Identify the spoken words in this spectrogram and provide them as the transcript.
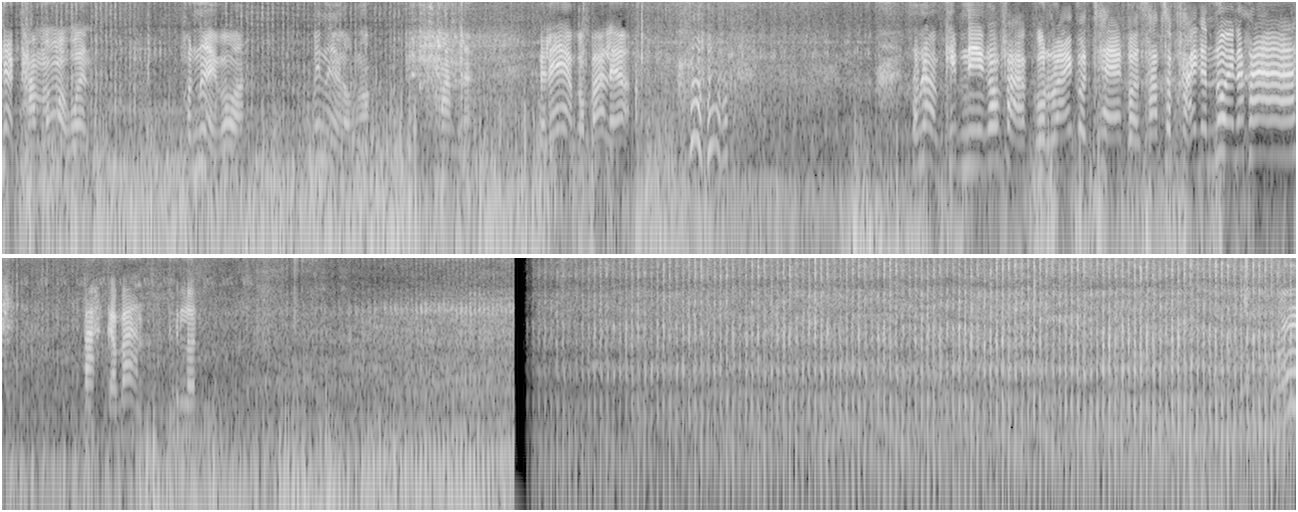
อยากทำมั้งเหรอเวนเขาเหนื่อยปะวะ ไม่เหนื่อยหรอกเนาะ มันอะไปแล้วกลับบ้านแล้วสำหรับคลิปนี้ก็ฝากกดไลค์ กดแชร์ กดซับสไครต์กันด้วยนะคะ ไปกลับบ้านขึ้นรถ แม่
